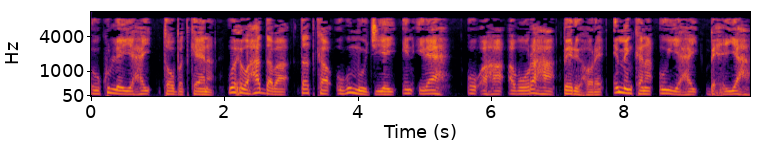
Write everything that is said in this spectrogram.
uu ku leeyahay toobadkeena. Wuxuu haddaba dadka ugu muujiyey in ilaah uu ahaa abuuraha beri hore iminkana uu yahay bixiyaha.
